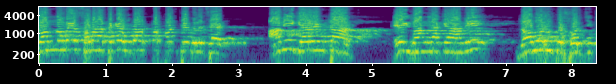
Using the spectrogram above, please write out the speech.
দমদমের সভা থেকে উদাত্ত কণ্ঠে বলেছেন, আমি গ্যারেন্টার, এই বাংলাকে আমি নবরূপে সজ্জিত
